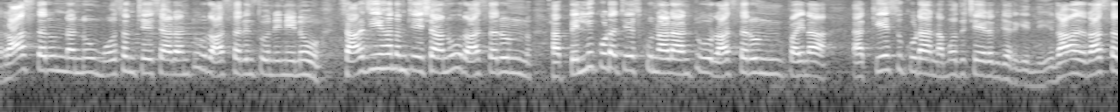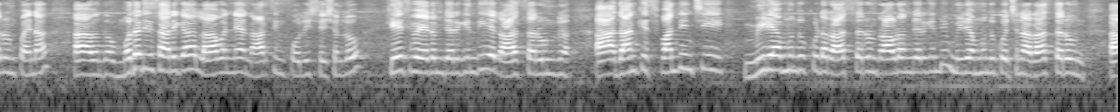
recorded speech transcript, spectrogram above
రాజ్ తరుణ్ నన్ను మోసం చేశాడంటూ రాజ్ తరుణ్తో నేను సహజీవనం చేశాను. రాజ్ తరుణ్ ఆ పెళ్ళి కూడా చేసుకున్నాడా అంటూ రాజ్ తరుణ్ పైన కేసు కూడా నమోదు చేయడం జరిగింది. రా రాజ్ తరుణ్ పైన మొదటిసారిగా లావణ్య నార్సింగ్ పోలీస్ స్టేషన్లో కేసు వేయడం జరిగింది. రాజ్ తరుణ్ ఆ, దానికి స్పందించి మీడియా ముందుకు కూడా రాజ్ తరుణ్ రావడం జరిగింది. మీడియా ముందుకు వచ్చిన రాజ్ తరుణ్ ఆ,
